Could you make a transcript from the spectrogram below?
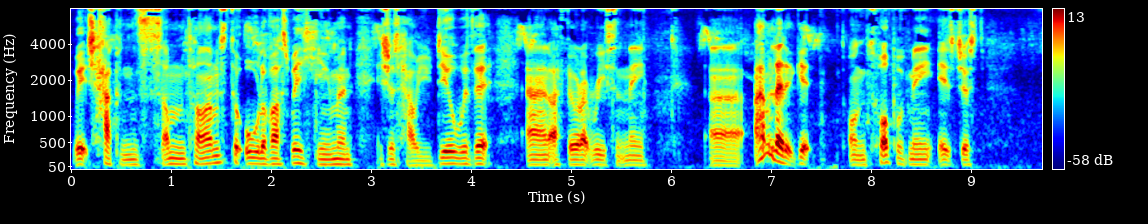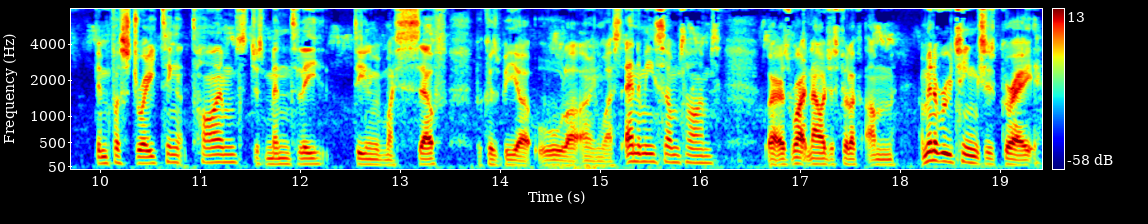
which happens sometimes to all of us. We're human. It's just how you deal with it. And I feel like recently, uh, I haven't let it get on top of me. It's just been frustrating at times, just mentally dealing with myself because we are all our own worst enemies sometimes. Whereas right now, I just feel like I'm I'm in a routine which is great.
